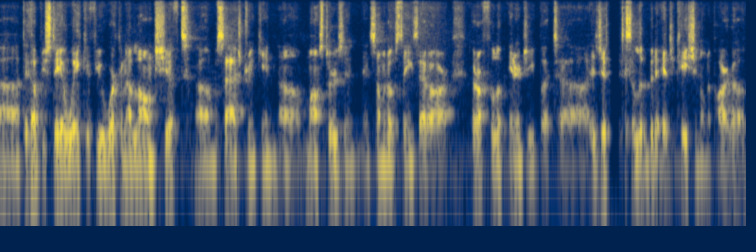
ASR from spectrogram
uh, to help you stay awake if you're working a long shift. Uh, besides drinking uh, monsters and, and some of those things that are that are full of energy, but uh, it just takes a little bit of education on the part of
